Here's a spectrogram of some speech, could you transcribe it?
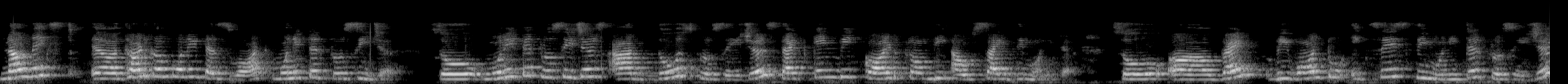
now next, uh, third component is what? Monitor procedure. So monitor procedures are those procedures that can be called from the outside the monitor. So uh, when we want to access the monitor procedure,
